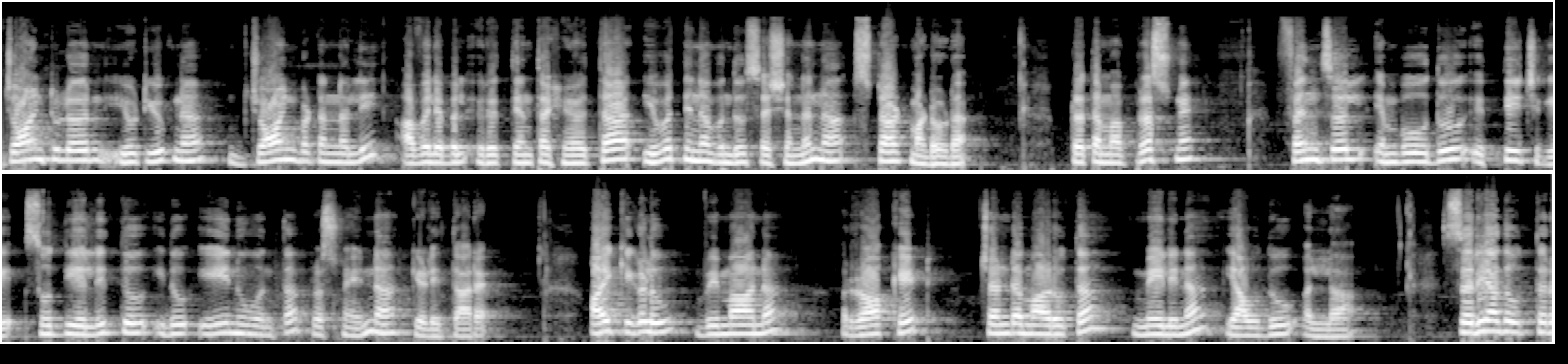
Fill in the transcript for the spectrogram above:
ಜಾಯಿನ್ ಟು ಲರ್ನ್ ಯೂಟ್ಯೂಬ್ನ ಜಾಯಿನ್ ಬಟನ್ನಲ್ಲಿ ಅವೈಲೇಬಲ್ ಇರುತ್ತೆ ಅಂತ ಹೇಳ್ತಾ ಇವತ್ತಿನ ಒಂದು ಸೆಷನ್ನನ್ನು ಸ್ಟಾರ್ಟ್ ಮಾಡೋಣ. ಪ್ರಥಮ ಪ್ರಶ್ನೆ ಫೆನ್ಸಲ್ ಎಂಬುದು ಇತ್ತೀಚೆಗೆ ಸುದ್ದಿಯಲ್ಲಿದ್ದು ಇದು ಏನು ಅಂತ ಪ್ರಶ್ನೆಯನ್ನು ಕೇಳಿದ್ದಾರೆ. ಆಯ್ಕೆಗಳು ವಿಮಾನ ರಾಕೆಟ್ ಚಂಡಮಾರುತ ಮೇಲಿನ ಯಾವುದೂ ಅಲ್ಲ. ಸರಿಯಾದ ಉತ್ತರ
